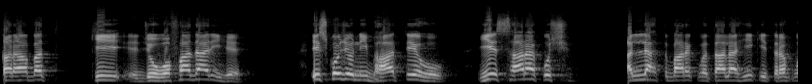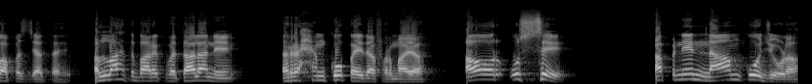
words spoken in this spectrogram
قرابت کی جو وفاداری ہے اس کو جو نبھاتے ہو، یہ سارا کچھ اللہ تبارک و تعالیٰ ہی کی طرف واپس جاتا ہے۔ اللہ تبارک و تعالیٰ نے رحم کو پیدا فرمایا اور اس سے اپنے نام کو جوڑا۔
